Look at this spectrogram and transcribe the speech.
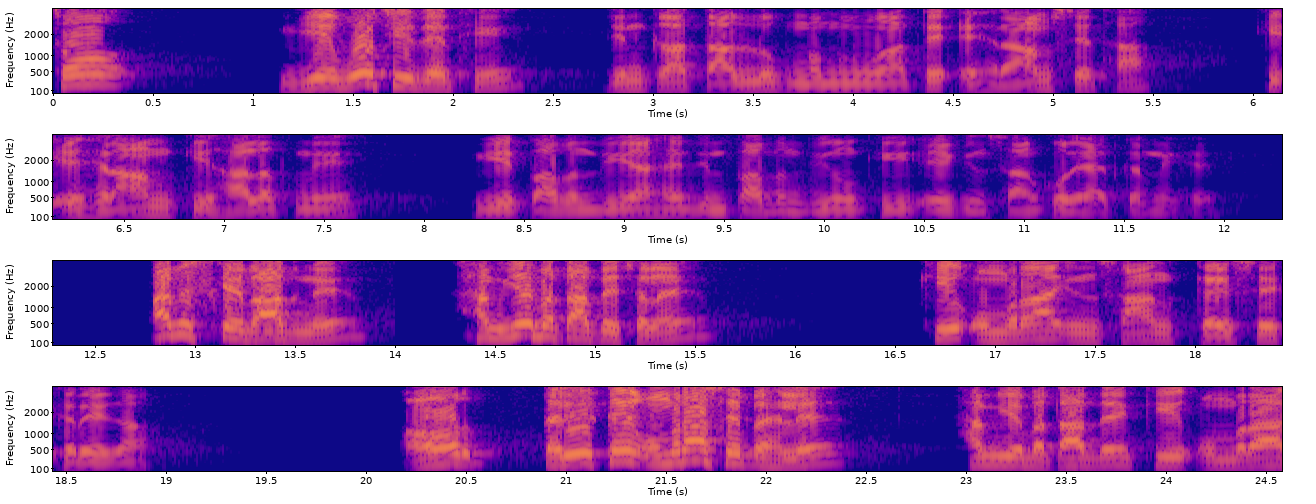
तो ये वो चीज़ें थीं जिनका ताल्लुक ममनुआत एहराम से था कि एहराम की हालत में ये पाबंदियाँ हैं जिन पाबंदियों की एक इंसान को रियायत करनी है। अब इसके बाद में हम ये बताते चलें कि उम्र इंसान कैसे करेगा और तरीक़े उम्र से पहले हम ये बता दें कि उम्र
